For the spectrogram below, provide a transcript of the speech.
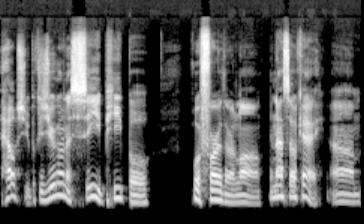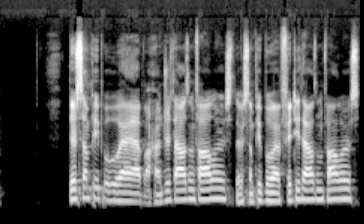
helps you because you're going to see people who are further along, and that's okay. Um, there's some people who have 100,000 followers. There's some people who have 50,000 followers.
